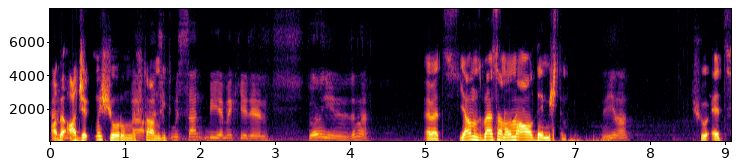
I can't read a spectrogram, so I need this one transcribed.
Abi acıkmış, yorulmuş. Tamam git. acıkmışsan bir yemek yedirelim. Böyle yenir değil mi? Evet. Yalnız ben sana onu al demiştim. Neyi lan? Şu et.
